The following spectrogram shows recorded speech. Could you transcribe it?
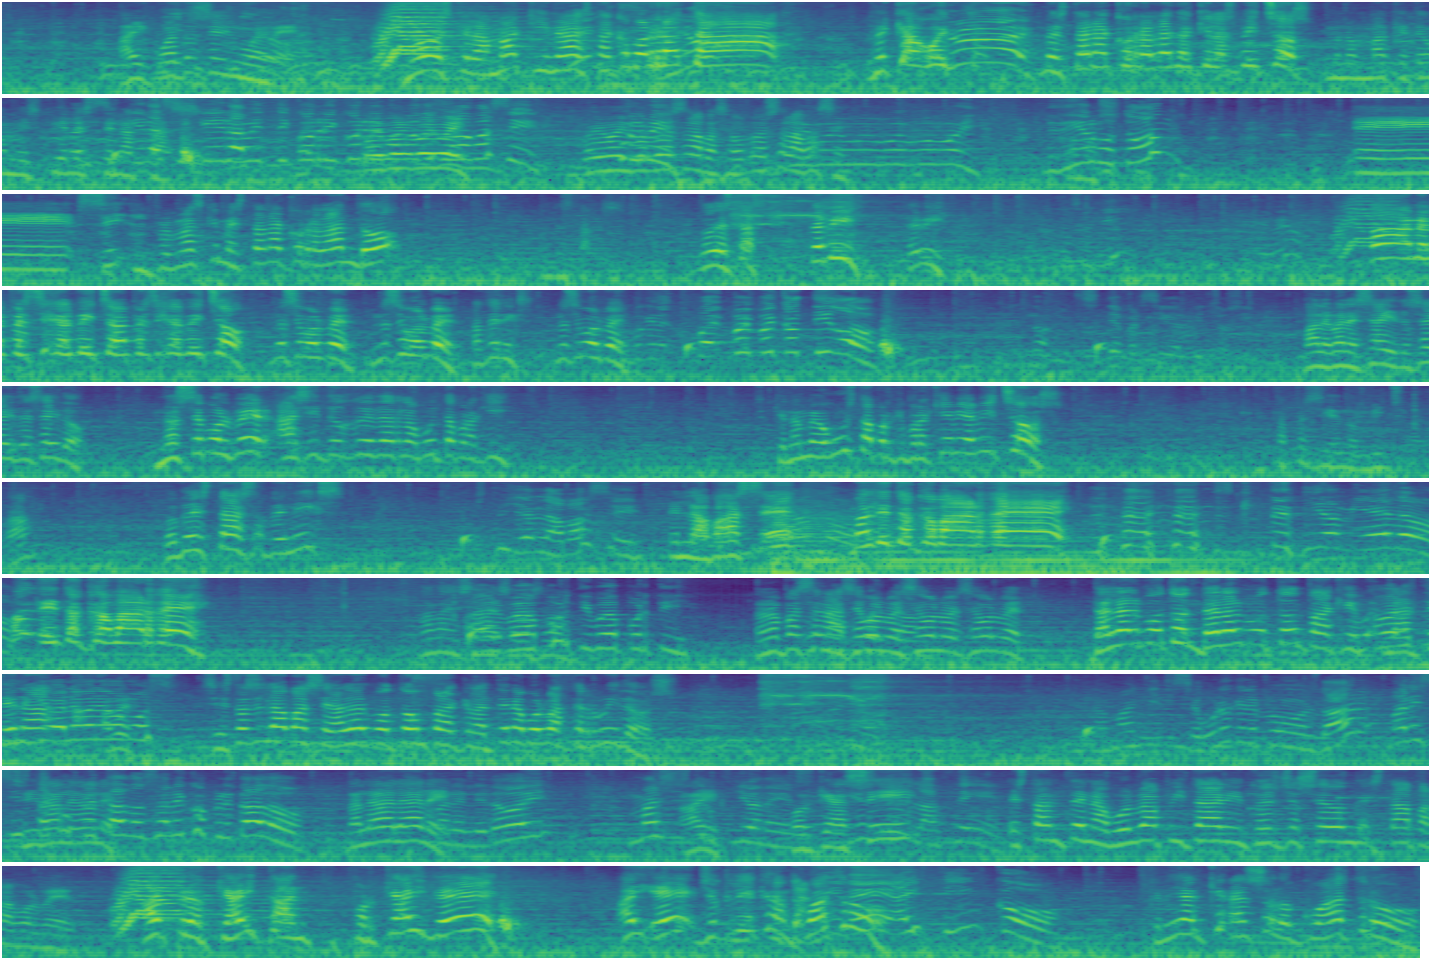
Hay 469. No, es que la máquina está como rota. ¡Me cago en. ¡Me están acorralando aquí los bichos! Menos mal que tengo mis pieles Siquiera, tenazas. siquiera, vente, corre, corre, Voy, voy, voy, vámonos a la voy. base. Voy, voy, volvemos a la base, volvemos a la base. Voy, voy, voy, voy, voy. ¿Le di al botón? Eh, sí, el problema es que me están acorralando. ¿Dónde estás? ¿Dónde estás? ¡Te vi! ¡Te vi! ¿Estás aquí? ¿Te veo? ¡Ah! ¡Me persigue el bicho! ¡Me persigue el bicho! No sé volver, no sé volver. Acenix, no sé volver. Voy, voy, voy contigo. No, si te persigue el bicho, sí. Vale, vale, se ha ido, se ha ido, se ha ido. No sé volver. Ah, sí, tengo que dar la vuelta por aquí. Es que no me gusta porque por aquí había bichos. Me está persiguiendo un bicho, ¿verdad? ¿Dónde estás, Acenix? Estoy ya en la base. ¿En la base? ¡Maldito cobarde! es que tenía miedo. ¡Maldito cobarde! Ah, vale, A ver, voy a por ti, voy a por ti. No, no pasa nada, se vuelve, se vuelve, se vuelve. Dale al botón, dale al botón para que la antena. vale, vale, a ver, vamos. Si estás en la base, dale al botón para que la antena vuelva a hacer ruidos. Máquina. ¿Seguro que le podemos dar? Vale, sí, Sí, está dale, dale. completado, sale completado. Dale, dale, dale. Vale, le doy más Ahí, instrucciones. porque así esta es antena vuelve a pitar y entonces yo sé dónde está para volver. ¡Ay, pero que hay tan. ¿Por qué hay D? ¡Ay, eh! Yo creía que eran cuatro. eh, hay cinco. Creía que eran solo cuatro.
